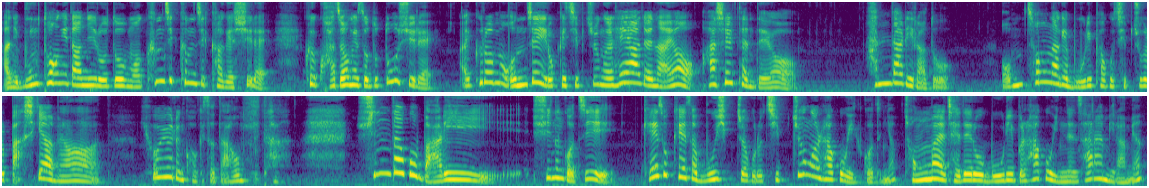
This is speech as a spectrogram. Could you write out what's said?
아니 뭉텅이 단위로도 뭐 큼직큼직하게 쉬래. 그 과정에서도 또 쉬래. 아니 그러면 언제 이렇게 집중을 해야 되나요? 하실 텐데요. 한 달이라도 엄청나게 몰입하고 집중을 빡시게 하면 효율은 거기서 나옵니다. 쉰다고 말이 쉬는 거지 계속해서 무의식적으로 집중을 하고 있거든요. 정말 제대로 몰입을 하고 있는 사람이라면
